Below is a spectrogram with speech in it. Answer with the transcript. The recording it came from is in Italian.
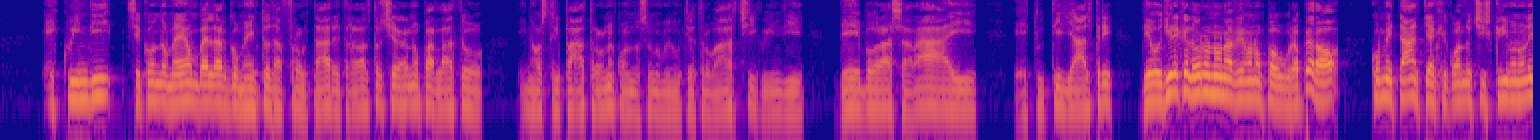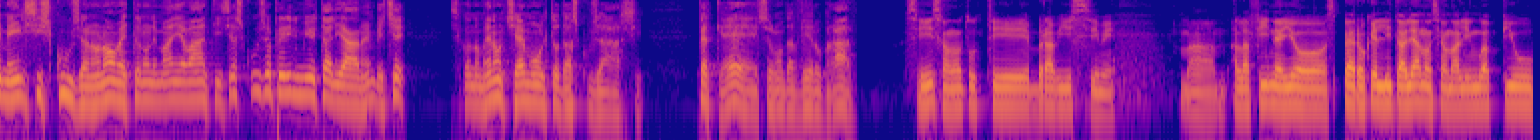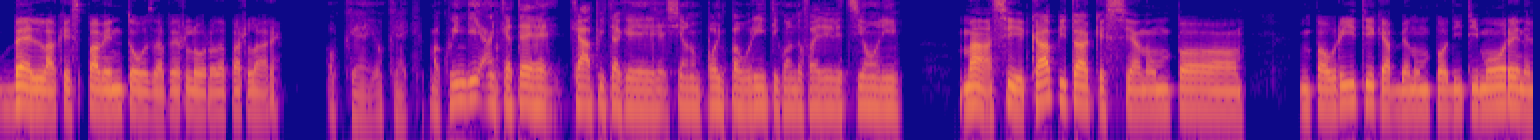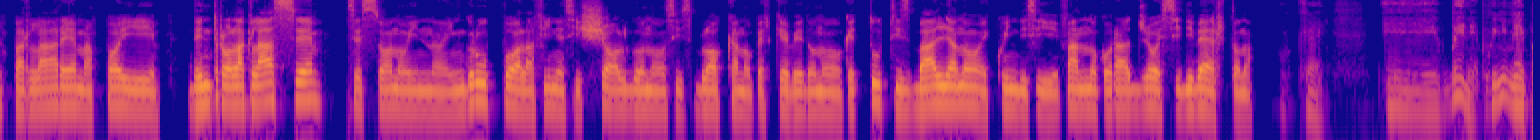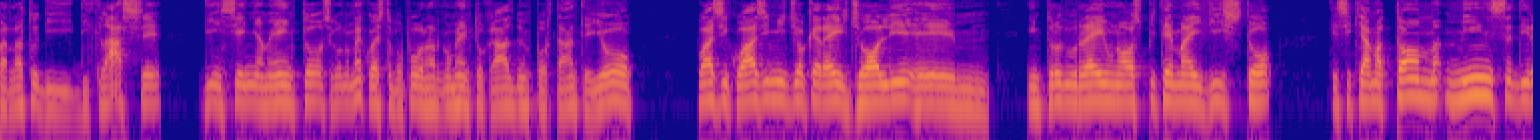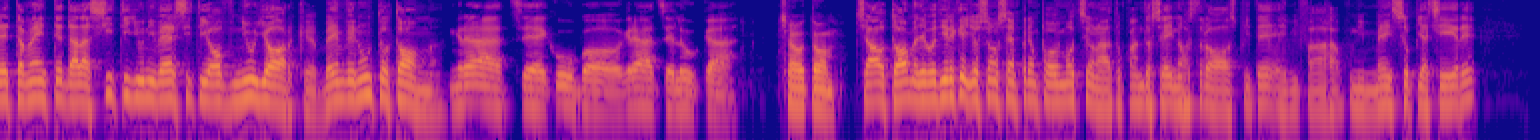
E quindi secondo me è un bel argomento da affrontare. Tra l'altro ce ne hanno parlato i nostri patron quando sono venuti a trovarci, quindi Deborah, Sarai e tutti gli altri. Devo dire che loro non avevano paura, però come tanti anche quando ci scrivono le mail si scusano, no? mettono le mani avanti, dice scusa per il mio italiano, invece secondo me non c'è molto da scusarsi, perché sono davvero bravi. Sì, sono tutti bravissimi, ma alla fine io spero che l'italiano sia una lingua più bella che spaventosa per loro da parlare. Ok, ok, ma quindi anche a te capita che siano un po' impauriti quando fai le lezioni? Ma sì, capita che siano un po' impauriti, che abbiano un po' di timore nel parlare, ma poi dentro la classe se sono in, in, gruppo alla fine si sciolgono, si sbloccano perché vedono che tutti sbagliano e quindi si fanno coraggio e si divertono. Ok, e, bene, quindi mi hai parlato di, di, classe, di insegnamento, secondo me questo è proprio un argomento caldo, importante. Io quasi quasi mi giocherei il jolly e mm, introdurrei un ospite mai visto che si chiama Tom Means direttamente dalla City University of New York. Benvenuto Tom. Grazie Cubo, grazie Luca. Ciao Tom. Ciao Tom, devo dire che io sono sempre un po' emozionato quando sei nostro ospite e mi fa un immenso piacere.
